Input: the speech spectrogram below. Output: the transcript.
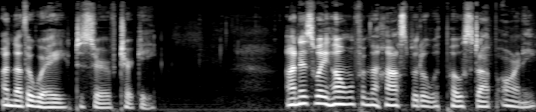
Another Way to Serve Turkey. On his way home from the hospital with post op Arnie,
